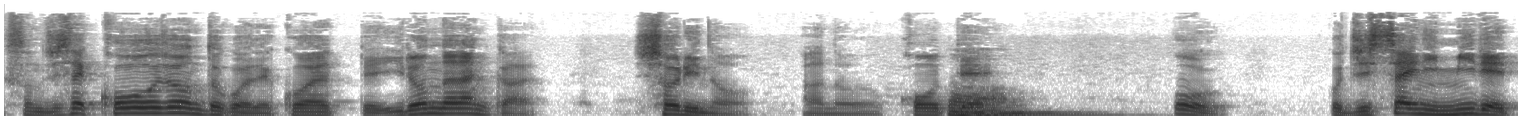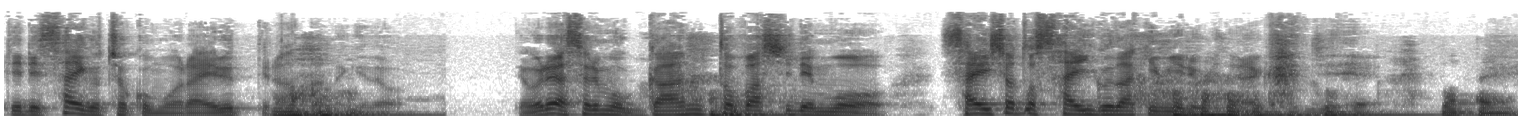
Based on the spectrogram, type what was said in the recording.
その実際工場のところでこうやっていろんななんか処理のあの工うん、程をこう実際に見れてで最後チョコもらえるっていうのあったんだけど。で俺はそれもうガン飛ばしでもう最初と最後だけ見るみたいな感じで もったいない。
